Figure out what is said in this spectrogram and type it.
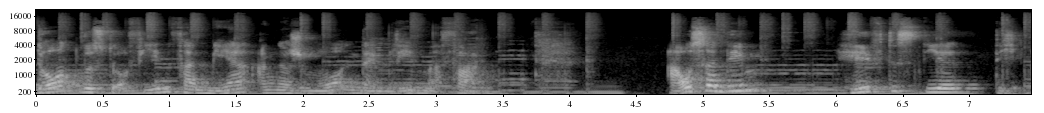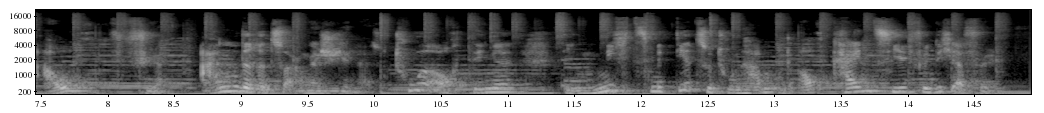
dort wirst du auf jeden Fall mehr Engagement in deinem Leben erfahren. Außerdem hilft es dir, dich auch für andere zu engagieren. Also tue auch Dinge, die nichts mit dir zu tun haben und auch kein Ziel für dich erfüllen.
